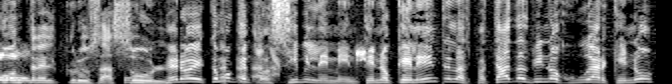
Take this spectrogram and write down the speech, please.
contra el Cruz Azul. Pero eh, ¿cómo que posiblemente? No, que le entre las patadas, vino a jugar, que no.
